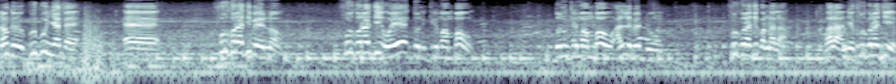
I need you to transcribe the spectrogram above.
donc euh, groupe ɲɛfɛ ɛɛ furukonati bɛ yen nɔ furukonati o ye doni girimanbaw doni girimanbaw ale de bɛ don furukonati kɔnɔna la wala nin ye furukonati ye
